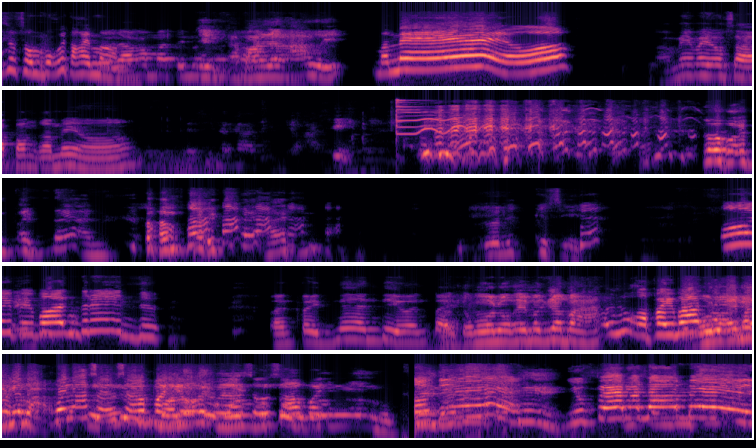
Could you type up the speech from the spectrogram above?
Susumbo kita kay Wala mama. kang matino. Eh, kapal lang ako eh. Mame! Oh! May may usapan kami, oh. Oh, 1.5 na yan. 1.5 na yan. Ulit kasi. Uy, 500! 1.5 na yan, di. 1.5. Tumulong kayo maglaba. Ano ka, 500? Ulo kayo maglaba. Wala sa usapan yun. Wala sa usapan yun. Daddy! Yung pera namin!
